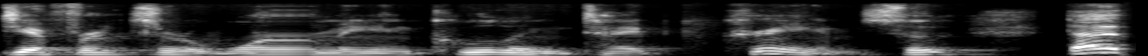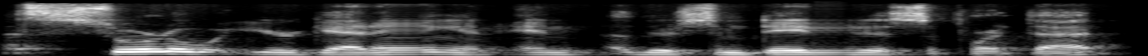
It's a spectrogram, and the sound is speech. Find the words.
different sort of warming and cooling type creams. So that's sort of what you're getting, and, and there's some data to support that.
